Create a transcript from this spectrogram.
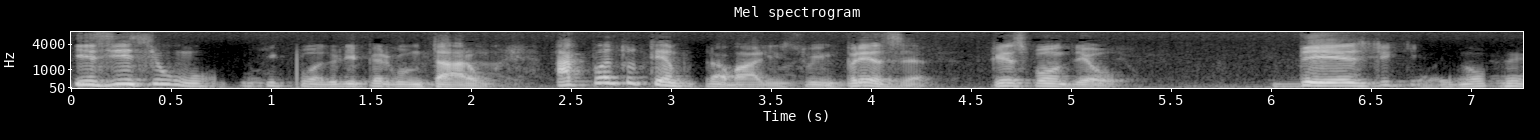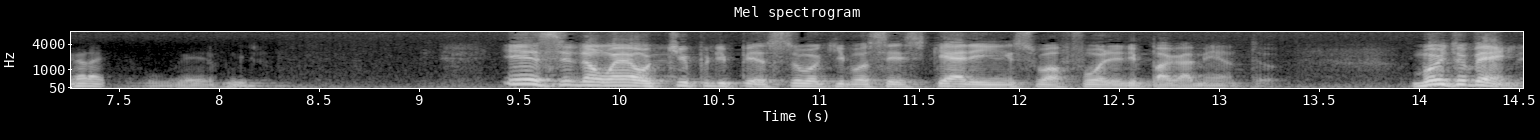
Existe um homem que, quando lhe perguntaram há quanto tempo trabalha em sua empresa, respondeu: Desde que. Esse não é o tipo de pessoa que vocês querem em sua folha de pagamento. Muito bem,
